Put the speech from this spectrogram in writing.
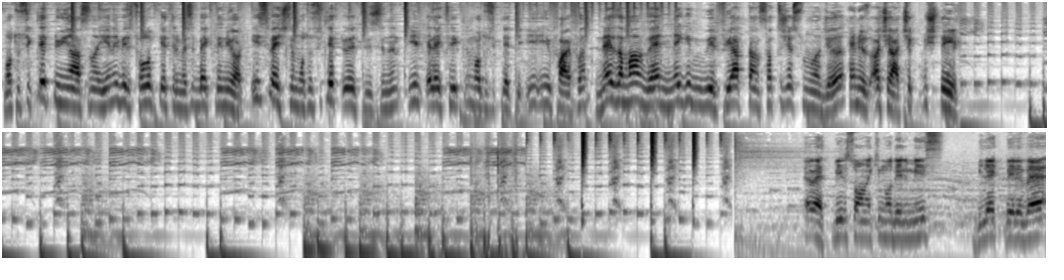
motosiklet dünyasına yeni bir soluk getirmesi bekleniyor. İsveçli motosiklet motosiklet üreticisinin ilk elektrikli motosikleti EE5'ın ne zaman ve ne gibi bir fiyattan satışa sunulacağı henüz açığa çıkmış değil. Evet bir sonraki modelimiz BlackBerry ve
